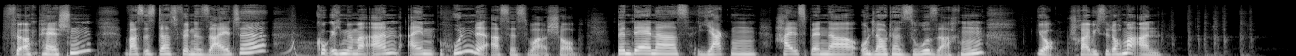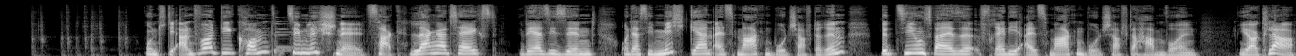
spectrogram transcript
Fur Passion, was ist das für eine Seite? Gucke ich mir mal an, ein Hundeaccessoire-Shop. Bandanas, Jacken, Halsbänder und lauter so Sachen. Ja, schreibe ich sie doch mal an. Und die Antwort, die kommt ziemlich schnell. Zack, langer Text, wer sie sind und dass sie mich gern als Markenbotschafterin bzw. Freddy als Markenbotschafter haben wollen. Ja, klar.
